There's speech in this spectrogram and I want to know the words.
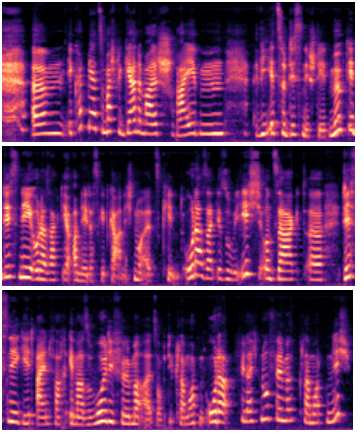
ähm, ihr könnt mir ja zum Beispiel gerne mal schreiben, wie ihr zu Disney steht. Mögt ihr Disney oder sagt ihr, oh nee, das geht gar nicht, nur als Kind? Oder seid ihr so wie ich und sagt, äh, Disney geht einfach immer sowohl die Filme als auch die Klamotten. Oder vielleicht nur Filme, Klamotten nicht?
